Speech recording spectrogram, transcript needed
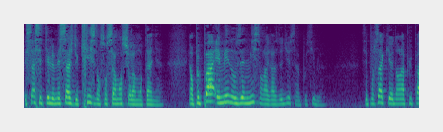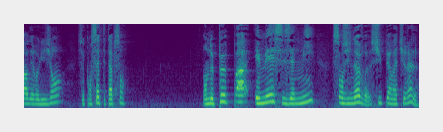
Et ça, c'était le message de Christ dans son serment sur la montagne. Et on ne peut pas aimer nos ennemis sans la grâce de Dieu, c'est impossible. C'est pour ça que dans la plupart des religions, ce concept est absent. On ne peut pas aimer ses ennemis sans une œuvre supernaturelle.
